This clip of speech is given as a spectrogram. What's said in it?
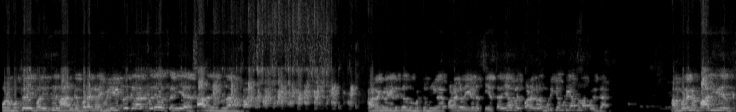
ஒரு முத்திரை பதித்து நான்கு படங்களை வெளியிட்டிருக்கிறார் என்பதே ஒரு பெரிய சாதனை என்றுதான் நான் பார்க்கிறேன். படங்களை எடுக்கிறது மட்டும் இல்ல படங்களை எடுத்து எத்தனையோ பேர் படங்களை முடிக்க முடியாமலாம் போயிருக்காங்க. பல படங்கள் பாதியிலே இருக்கு.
